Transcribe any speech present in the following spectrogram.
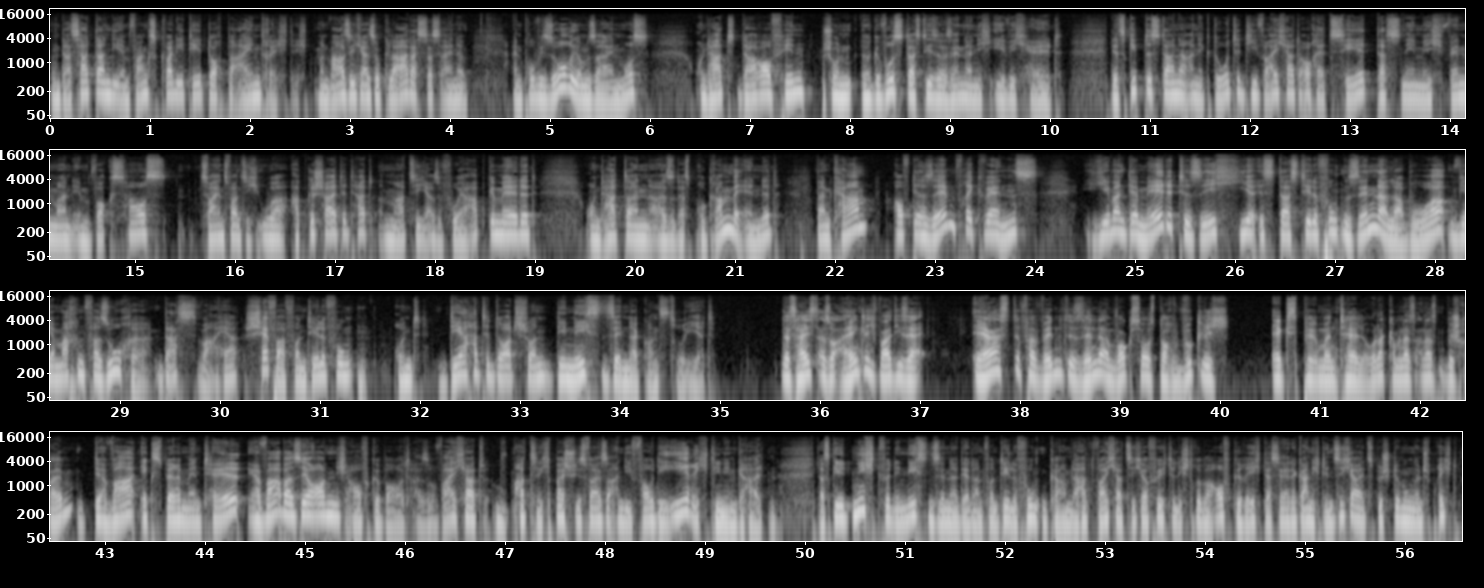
Und das hat dann die Empfangsqualität doch beeinträchtigt. Man war sich also klar, dass das eine, ein Provisorium sein muss und hat daraufhin schon äh, gewusst, dass dieser Sender nicht ewig hält. Jetzt gibt es da eine Anekdote, die Weichert auch erzählt, dass nämlich, wenn man im Voxhaus 22 Uhr abgeschaltet hat. Man hat sich also vorher abgemeldet und hat dann also das Programm beendet. Dann kam auf derselben Frequenz jemand, der meldete sich, hier ist das Telefunken Senderlabor, wir machen Versuche. Das war Herr Schäffer von Telefunken. Und der hatte dort schon den nächsten Sender konstruiert. Das heißt also, eigentlich war dieser erste verwendete Sender im Voxhaus doch wirklich experimentell, oder? Kann man das anders beschreiben? Der war experimentell, er war aber sehr ordentlich aufgebaut. Also Weichert hat sich beispielsweise an die VDE-Richtlinien gehalten. Das gilt nicht für den nächsten Sender, der dann von Telefunken kam. Da hat Weichert sich ja fürchterlich drüber aufgeregt, dass er gar nicht den Sicherheitsbestimmungen entspricht.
